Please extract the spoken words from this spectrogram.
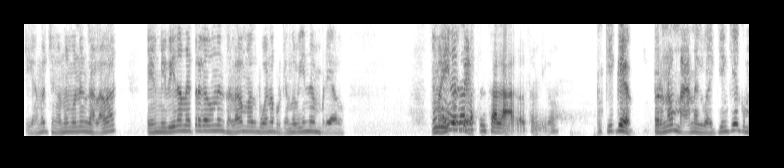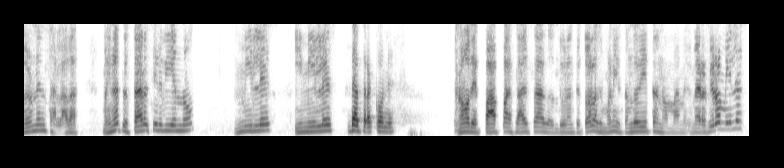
y ando chingándome una ensalada. En mi vida me he tragado una ensalada más buena porque ando bien embriado. Imagínense. las ensaladas, amigo. Kike, pero no mames, güey. ¿Quién quiere comer una ensalada? Imagínate estar sirviendo miles y miles de atracones. No, de papas, salsas, durante toda la semana y estando a dieta, no mames. Me refiero a miles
